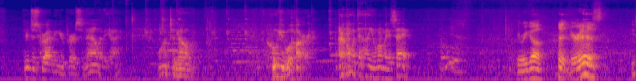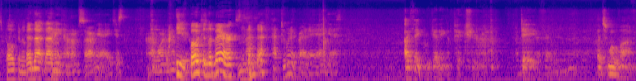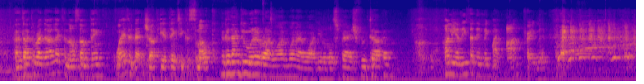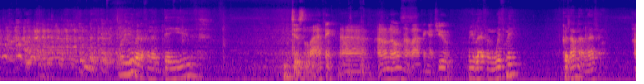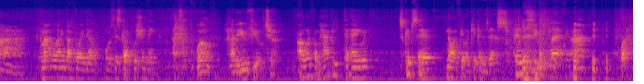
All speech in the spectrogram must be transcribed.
you're describing your personality. I want to know who you are. I don't know what the hell you want me to say. Here we go. Here it is. He's poking him. And that, I that mean, I'm sorry. I just I want to. he's your poking the question. bear. Not doing it right, I, I guess. I think we're getting a picture. Of Dave, let's move on. Uh, Dr. Rydell, I'd like to know something. Why is it that Chuck here thinks he could smoke? Because I do whatever I want when I want. You a little Spanish fruit topping. Honey, at least I didn't make my aunt pregnant. What are you laughing at, Dave? Just laughing. Uh, I don't know. I'm not laughing at you. Are you laughing with me? Because I'm not laughing. Uh, Am I lying, Dr. Rydell, or is this guy pushing me? Well, how do you feel, Chuck? I went from happy to angry. Skip said, now I feel like kicking his ass. Then you see who's laughing, huh? what?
